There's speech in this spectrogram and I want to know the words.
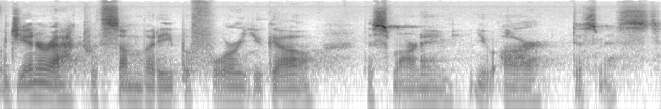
Would you interact with somebody before you go this morning? You are dismissed.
